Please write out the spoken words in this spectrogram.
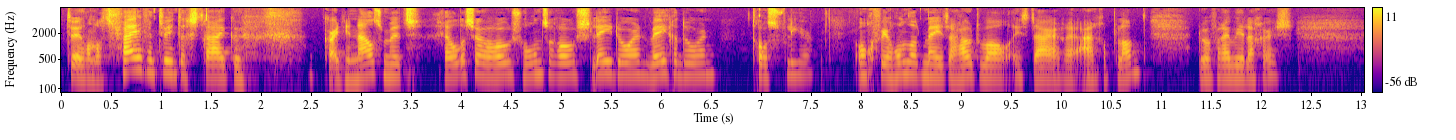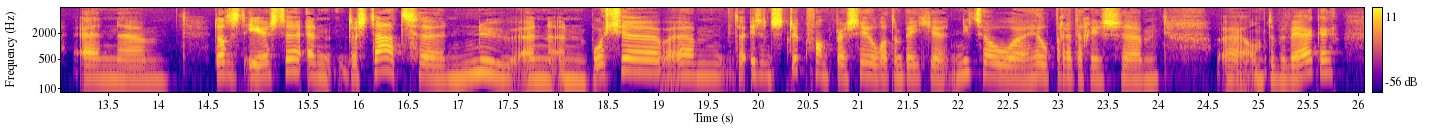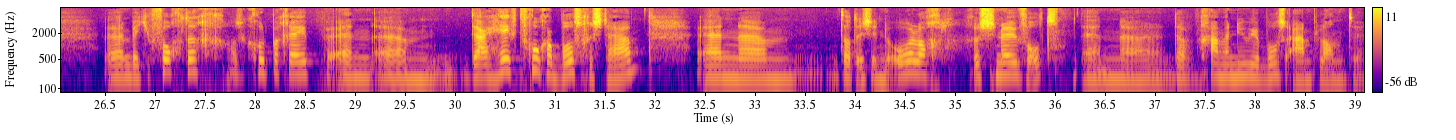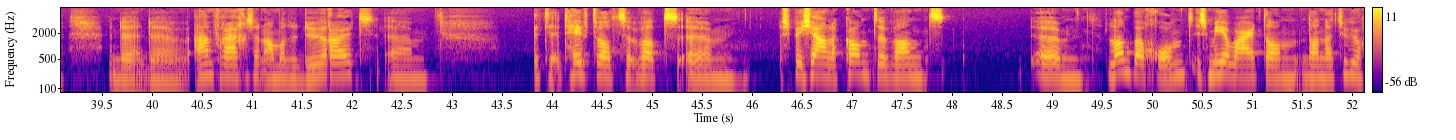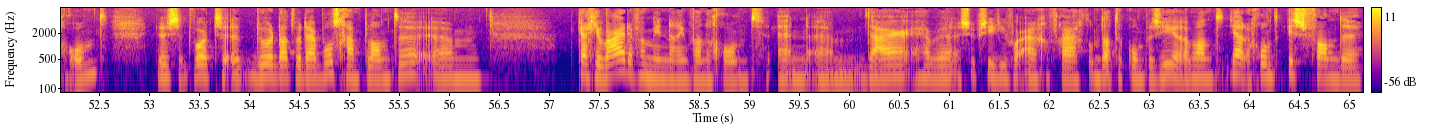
225 struiken kardinaalsmuts, Gelderse roos, Hondsroos, Sleedoorn, Wegendoorn, Trosvlier. Ongeveer 100 meter houtwal is daar aangeplant door vrijwilligers. En um, dat is het eerste. En er staat uh, nu een, een bosje. Um, er is een stuk van het perceel wat een beetje niet zo uh, heel prettig is um, uh, om te bewerken. een beetje vochtig, als ik goed begreep. En um, daar heeft vroeger bos gestaan. En dat is in de oorlog gesneuveld. En daar gaan we nu weer bos aanplanten. En de, de aanvragen zijn allemaal de deur uit het, heeft wat, wat um, speciale kanten, want um, landbouwgrond is meer waard dan, dan natuurgrond. Dus het wordt, eh, doordat we daar bos gaan planten, um, krijg je waardevermindering van de grond. En daar hebben we een subsidie voor aangevraagd om dat te compenseren. Want ja, de grond is van de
